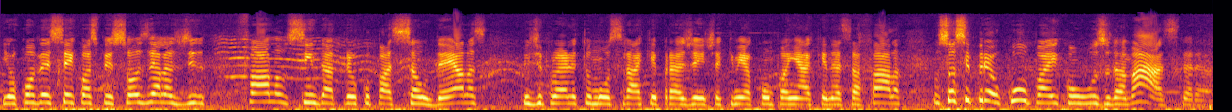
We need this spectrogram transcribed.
E eu conversei com as pessoas e elas falam sim da preocupação delas. Pedi para o Elito mostrar aqui para a gente, aqui me acompanhar aqui nessa fala. O senhor se preocupa aí com o uso da máscara?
